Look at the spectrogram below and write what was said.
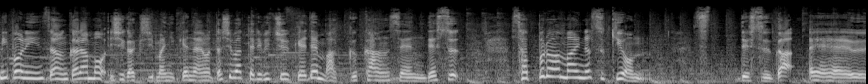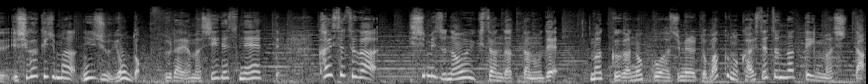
みぽりんさんからも石垣島に行けない。私はテレビ中継でマック観戦です。札幌はマイナス気温ですが、えー石垣島24度羨ましいですねって。解説が清水直之さんだったのでマックがノックを始めるとマックの解説になっていました。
